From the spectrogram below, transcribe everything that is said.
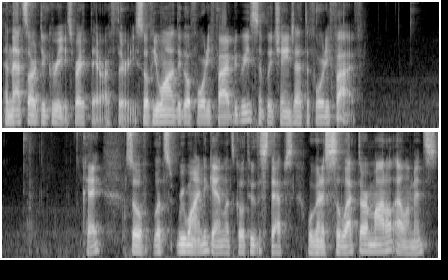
and that's our degrees right there, our 30. So if you wanted to go 45 degrees, simply change that to 45. Okay, so let's rewind again. Let's go through the steps. We're going to select our model elements.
